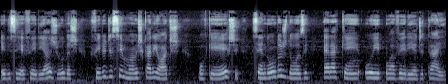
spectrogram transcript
Ele se referia a Judas, filho de Simão Iscariotes, porque este, sendo um dos doze, era quem o, haveria de trair.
